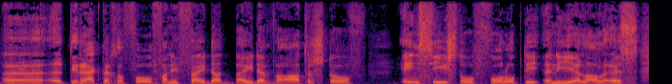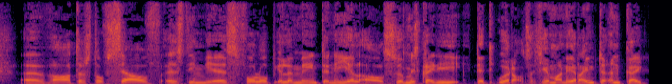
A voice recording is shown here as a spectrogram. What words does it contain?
'n uh, direkte gevolg van die feit dat beide waterstof en suurstof volop die in die heelal is. Uh waterstof self is die mees volop element in die heelal. So mens kry die dit oral. As jy maar in die ruimte inkyk,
